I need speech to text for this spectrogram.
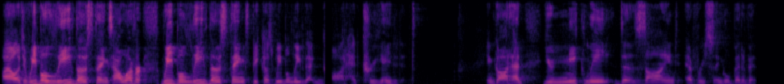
biology. We believe those things. However, we believe those things because we believe that God had created it. And God had uniquely designed every single bit of it.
